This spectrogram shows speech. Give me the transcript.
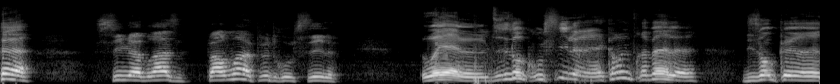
Simiabraz, parle-moi un peu de Roussil. Ouais, euh, disons que Roussil est quand même très belle. Disons que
